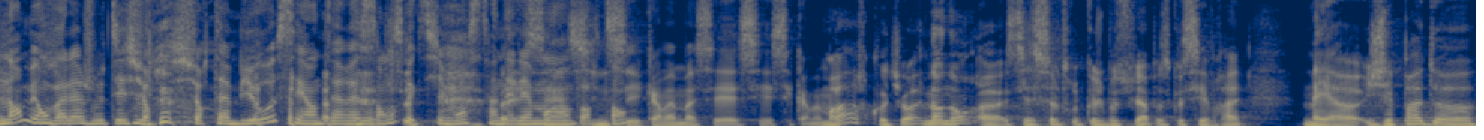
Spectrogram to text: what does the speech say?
Non, mais on va l'ajouter sur, sur ta bio. C'est intéressant, effectivement. C'est un élément important. C'est quand même assez, c'est quand même rare, quoi, tu vois. Non, non, euh, c'est le seul truc que je me souviens parce que c'est vrai. Mais euh, j'ai pas de,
